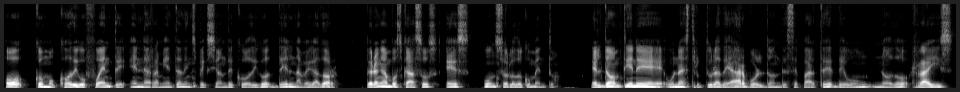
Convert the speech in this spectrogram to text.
o como código fuente en la herramienta de inspección de código del navegador, pero en ambos casos es un solo documento. El DOM tiene una estructura de árbol donde se parte de un nodo raíz,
